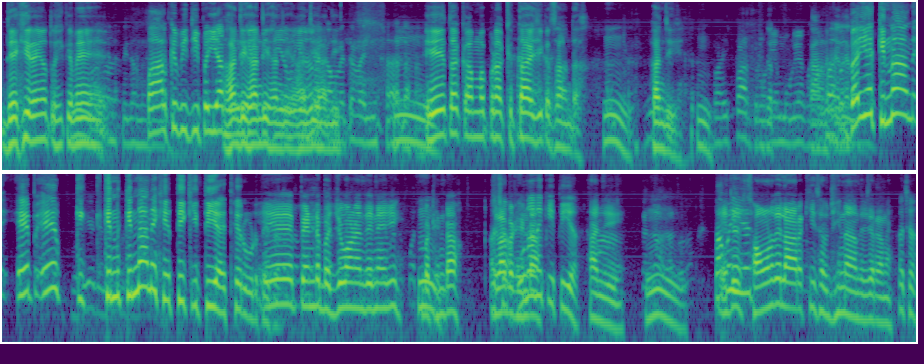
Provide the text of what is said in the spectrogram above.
ਦੇਖ ਹੀ ਰਹੇ ਹੋ ਤੁਸੀਂ ਕਿਵੇਂ ਪਾਲਕ ਬੀਜੀ ਪਈ ਆ ਹਾਂਜੀ ਹਾਂਜੀ ਹਾਂਜੀ। ਹਾਂਜੀ ਹਾਂਜੀ। ਇਹ ਤਾਂ ਕੰਮ। ਆਪਣਾ ਕੀਤਾ ਹੈ ਜੀ ਕਿਸਾਨ ਦਾ। ਹੂੰ। ਹਾਂਜੀ। ਬਈ ਇਹ ਕਿੰਨਾ ਨੇ- ਇਹ ਇਹ ਕਿੰਨਾ ਨੇ ਖੇਤੀ ਕੀਤੀ ਆ ਇੱਥੇ ਰੋਡ ਤੇ? ਇਹ ਪਿੰਡ ਬੱਜੂਆਣੇ ਦੇ ਨੇ ਜੀ ਬਠਿੰਡਾ। ਜ਼ਿਲ੍ਹਾ ਉਹਨਾਂ ਬਠਿੰਡਾ। ਨੇ ਕੀਤੀ ਆ? ਹਾਂਜੀ। ਹੂੰ ਤਾਂ ਬਈ ਇਹ- ਸੌਣ ਦੇ ਲਾ ਰੱਖੀ ਸਬਜ਼ੀ ਨਾਂ ਦੇ ਜਰਾਂ ਨੇ। ਅੱਛਾ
